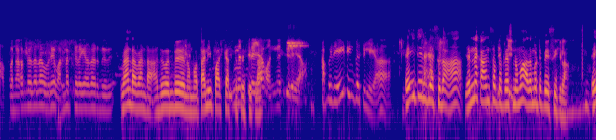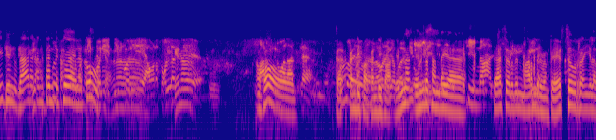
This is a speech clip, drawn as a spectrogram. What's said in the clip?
அப்ப நடந்ததெல்லாம் ஒரே வண்ணத்திரையா தான் இருந்தது. வேண்டாம் வேண்டாம். அது வந்து நம்ம தனி பாட்காஸ்ட் பேசிக்கலாம். அப்ப இது எயிட்டீன் பிளஸ் இல்லையா? எயிட்டீன் பிளஸ் தான். என்ன கான்செப்ட் பேசணுமோ அதை மட்டும் பேசிக்கலாம். எயிட்டீன் வேற எல்லாம் மட்டும் அவனை சொல்ல. கண்டிப்பா கண்டிப்பா. என்ன எந்த சண்டைய பேசுறதுன்னு மறந்துடுவேன். பேச விடுறாங்களா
